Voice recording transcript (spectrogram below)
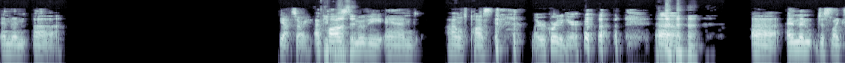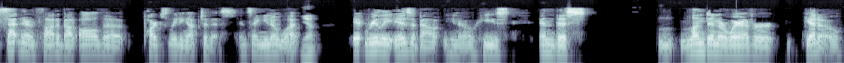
and then uh yeah, sorry. I paused, paused the it? movie and I almost paused my recording here. uh, uh, and then just like sat there and thought about all the parts leading up to this and saying, you know what? Yep. It really is about, you know, he's and this London or wherever ghetto.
